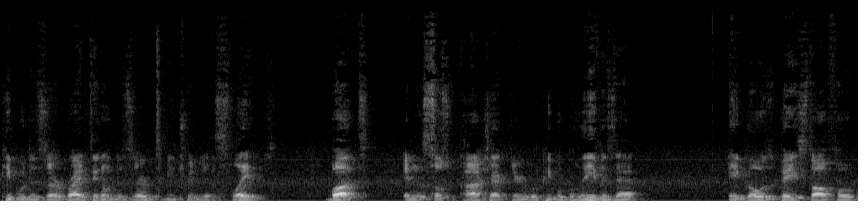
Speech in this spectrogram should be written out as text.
People deserve rights. They don't deserve to be treated as slaves. But in the social contract theory, what people believe is that it goes based off of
